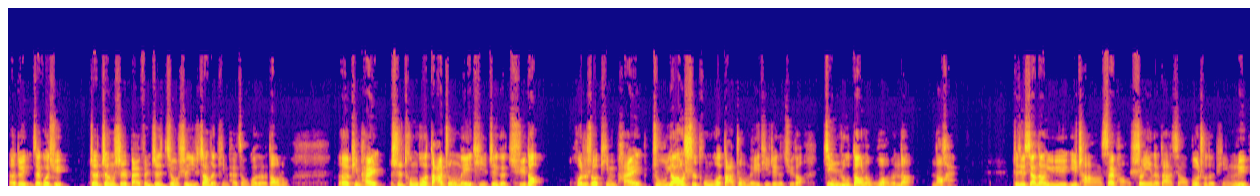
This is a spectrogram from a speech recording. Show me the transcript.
呃，对，在过去，这正是百分之九十以上的品牌走过的道路。呃，品牌是通过大众媒体这个渠道，或者说品牌主要是通过大众媒体这个渠道进入到了我们的脑海。这就相当于一场赛跑，声音的大小、播出的频率、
